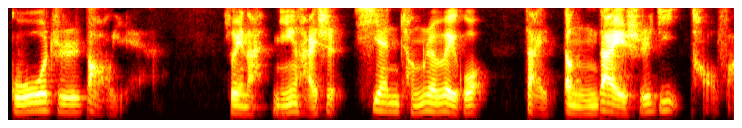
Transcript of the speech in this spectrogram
国之道也。”所以呢，您还是先承认魏国，再等待时机讨伐。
